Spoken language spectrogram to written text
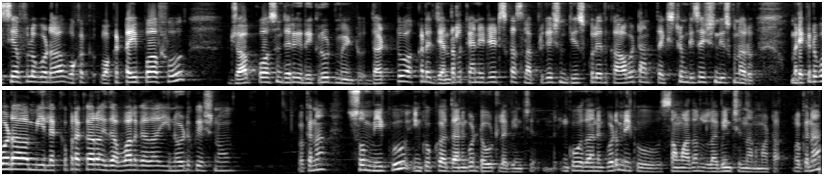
ఏసీఎఫ్లో కూడా ఒక ఒక టైప్ ఆఫ్ జాబ్ కోసం జరిగే రిక్రూట్మెంట్ దట్టు అక్కడ జనరల్ క్యాండిడేట్స్కి అసలు అప్లికేషన్ తీసుకోలేదు కాబట్టి అంత ఎక్స్ట్రీమ్ డిసిషన్ తీసుకున్నారు. మరి ఇక్కడ కూడా మీ లెక్క ప్రకారం ఇది అవ్వాలి కదా ఈ నోటిఫికేషను ఓకేనా? సో మీకు ఇంకొక దానికి కూడా డౌట్ లభించింది ఇంకొక దానికి కూడా మీకు సమాధానం లభించింది అనమాట ఓకేనా?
